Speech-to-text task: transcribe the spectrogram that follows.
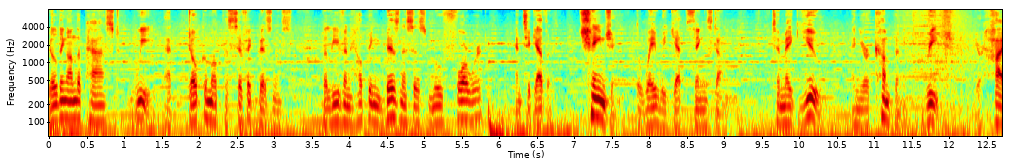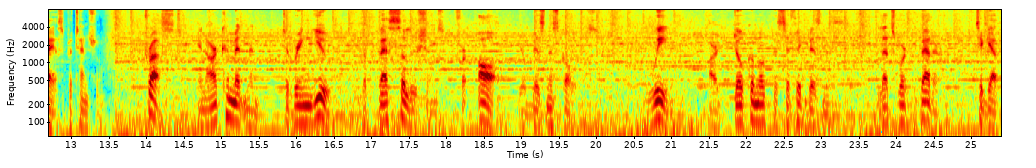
Building on the past, we at Docomo Pacific Business believe in helping businesses move forward and together, changing the way we get things done to make you and your company reach your highest potential. Trust in our commitment to bring you the best solutions for all your business goals. We are Docomo Pacific Business. Let's work better together.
